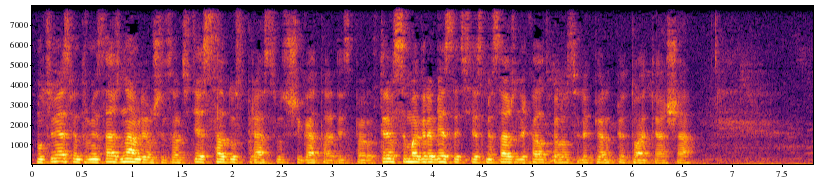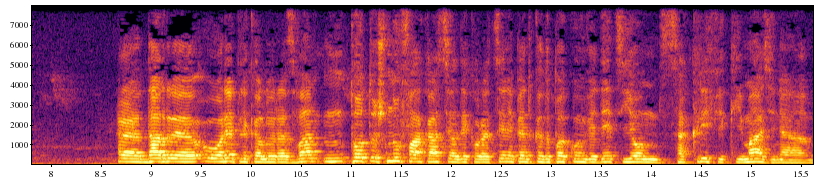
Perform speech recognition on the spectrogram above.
Mulțumesc pentru mesaj, n-am reușit să-l citesc, s-a dus prea sus și gata, a dispărut. Trebuie să mă grăbesc să citesc mesajele, că altfel o să le pierd pe toate așa. Eh, dar eh, o replică lui Răzvan, totuși nu fac astfel de curățenie pentru că, după cum vedeți, eu îmi sacrific imaginea,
